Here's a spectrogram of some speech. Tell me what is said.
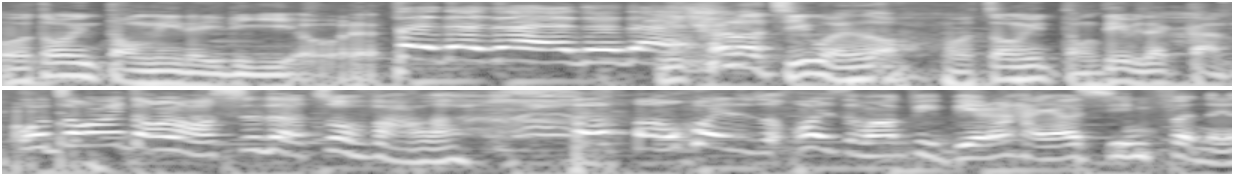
我终于懂你的理由了。对对对对对。你看到结果的时候，我终于懂 David 在干嘛。我终于懂老师的做法了。为为什么比别人还要兴奋呢？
